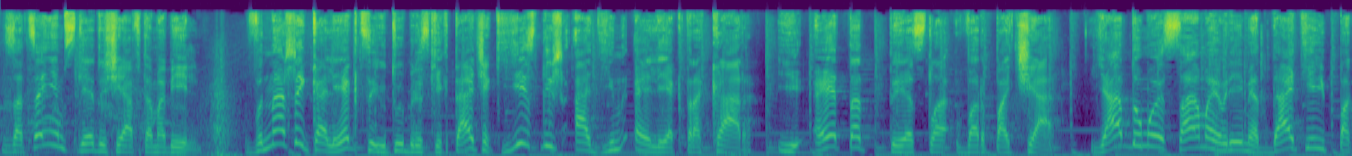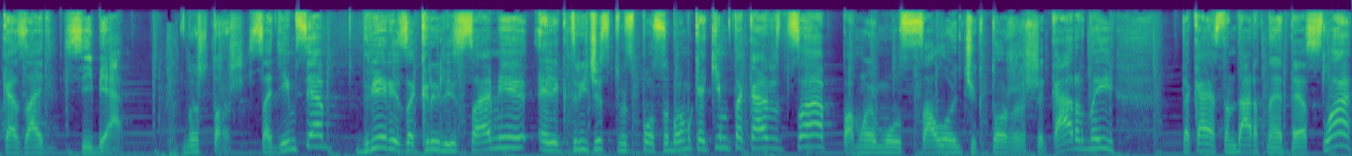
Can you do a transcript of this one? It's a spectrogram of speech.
заценим следующий автомобиль. В нашей коллекции ютуберских тачек есть лишь один электрокар. И это Тесла Варпача. Я думаю, самое время дать ей показать себя. Ну что ж, садимся. Двери закрылись сами электрическим способом каким-то кажется. По-моему, салончик тоже шикарный. Такая стандартная Тесла.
